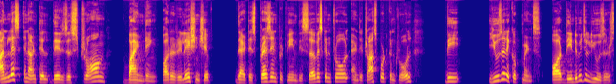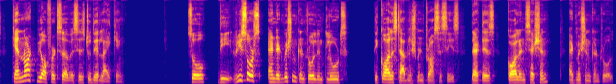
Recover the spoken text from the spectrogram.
unless and until there is a strong binding or a relationship that is present between the service control and the transport control, the user equipments or the individual users cannot be offered services to their liking. So the resource and admission control includes the call establishment processes, that is call and session admission control.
